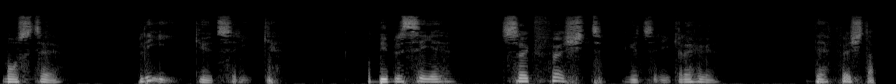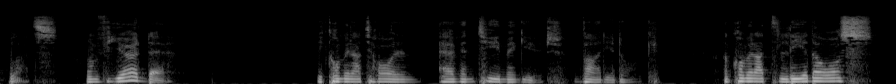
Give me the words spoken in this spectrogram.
måste bli Guds rike. Och Bibeln säger, sök först Guds rike, eller hur? Det är första plats. Om vi gör det, vi kommer att ha en äventyr med Gud varje dag. Han kommer att leda oss,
